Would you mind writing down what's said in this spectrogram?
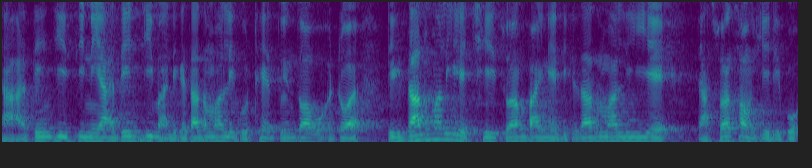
ဒါအသင်းကြီးစီနီယာအသင်းကြီးမှာဒီကစားသမားလေးကိုထည့်သွင်းသွားဖို့အတွက်ဒီကစားသမားလေးရဲ့ခြေစွမ်းပိုင်းနဲ့ဒီကစားသမားလေးရဲ့ ဒါစွမ်းဆောင်ရည်တွေကို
